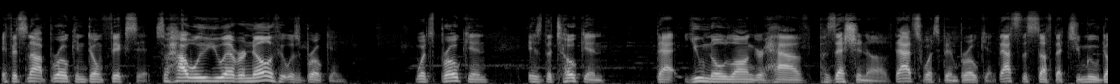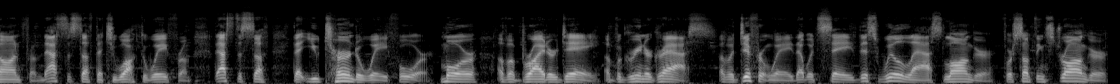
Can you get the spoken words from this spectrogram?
if it's not broken, don't fix it. So, how will you ever know if it was broken? What's broken is the token that you no longer have possession of. That's what's been broken. That's the stuff that you moved on from. That's the stuff that you walked away from. That's the stuff that you turned away for. More of a brighter day, of a greener grass, of a different way that would say this will last longer for something stronger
